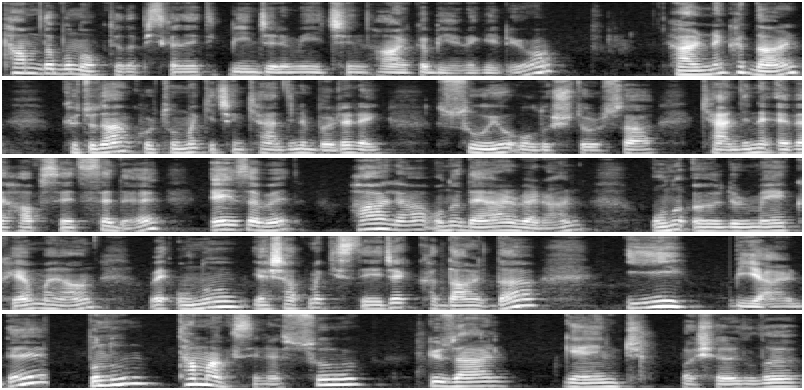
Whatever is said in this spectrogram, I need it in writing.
tam da bu noktada psikanalitik bir inceleme için harika bir yere geliyor. Her ne kadar kötüden kurtulmak için kendini bölerek suyu oluştursa, kendini eve hapsetse de Elizabeth hala ona değer veren, onu öldürmeye kıyamayan ve onu yaşatmak isteyecek kadar da iyi bir yerde. Bunun tam aksine Su güzel, genç, başarılı,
